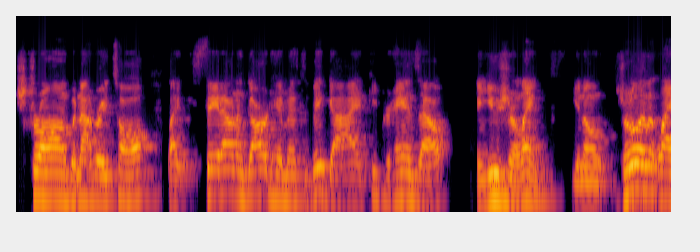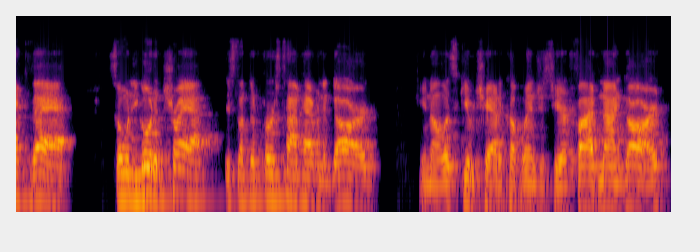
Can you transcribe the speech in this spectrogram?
strong but not very tall. Like stay down and guard him as the big guy and keep your hands out and use your length. You know, drilling it like that so when you go to trap, it's not the first time having a guard. You know, let's give Chad a couple inches here, five nine guard,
